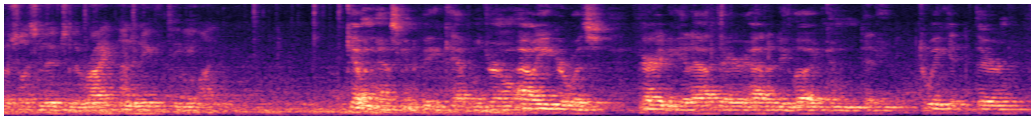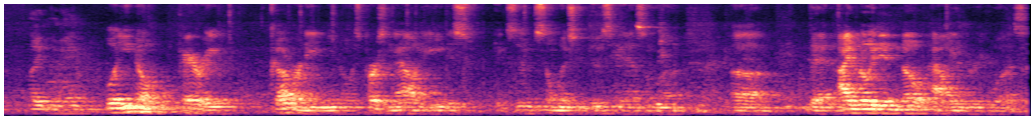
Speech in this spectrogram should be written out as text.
Coach, let's move to the right underneath the TV line. Kevin Haskin, Topeka Capital Journal. How eager was Perry to get out there? How did he look? And did he tweak it there late in the game? Well, you know, Perry covering him, you know, his personality, he just exudes so much enthusiasm uh, uh, that I really didn't know how eager he was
